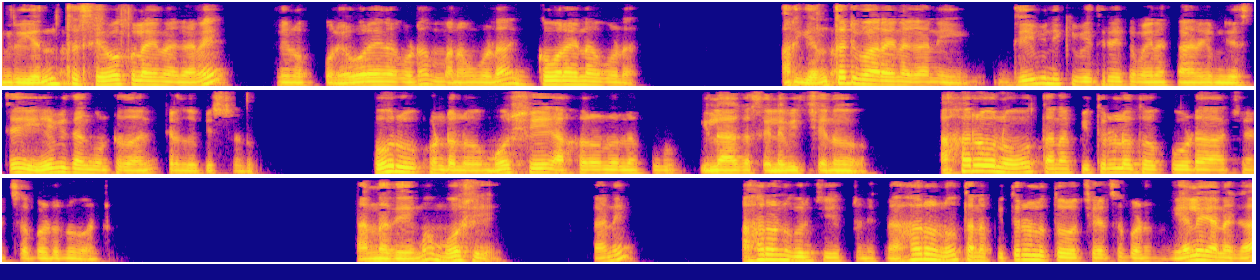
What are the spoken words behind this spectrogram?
మీరు ఎంత సేవకులైనా కానీ నేను ఒప్పుకోను. ఎవరైనా కూడా మనం కూడా ఇంకొవరైనా కూడా. అది ఎంతటి వారైనా కానీ దేవునికి వ్యతిరేకమైన కార్యం చేస్తే ఏ విధంగా ఉంటుందో అని ఇక్కడ చూపిస్తుంది. కోరు కొండలో మోషే అహరోనులకు ఇలాగ సెలవిచ్చెను. అహరోను తన పితరులతో కూడా చేర్చబడును అంటు. అన్నదేమో మోషే. కానీ అహరోను గురించి చెప్తుంది ఇక్కడ అహరోను తన పితరులతో చేర్చబడును. ఏలే అనగా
